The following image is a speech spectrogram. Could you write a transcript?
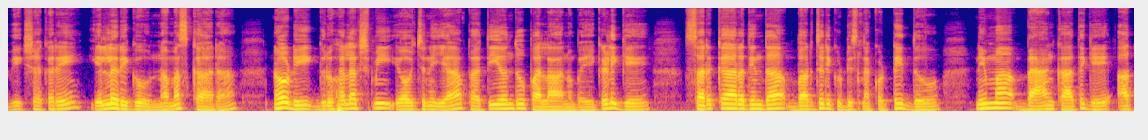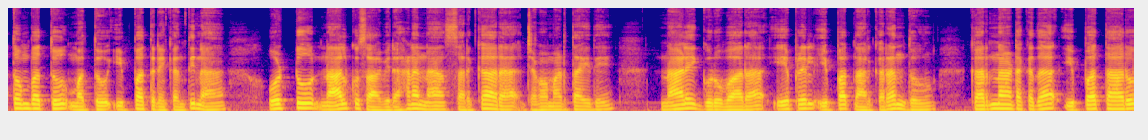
ವೀಕ್ಷಕರೇ, ಎಲ್ಲರಿಗೂ ನಮಸ್ಕಾರ. ನೋಡಿ, ಗೃಹಲಕ್ಷ್ಮಿ ಯೋಜನೆಯ ಪ್ರತಿಯೊಂದು ಫಲಾನುಭವಿಗಳಿಗೆ ಸರ್ಕಾರದಿಂದ ಭರ್ಜರಿ ಗುಡ್ಡಿಸ್ನ ಕೊಟ್ಟಿದ್ದು, ನಿಮ್ಮ ಬ್ಯಾಂಕ್ ಖಾತೆಗೆ ಹತ್ತೊಂಬತ್ತು ಮತ್ತು ಇಪ್ಪತ್ತನೇ ಕಂತಿನ ಒಟ್ಟು ನಾಲ್ಕು ಸಾವಿರ ಹಣನ ಸರ್ಕಾರ ಜಮಾ ಮಾಡ್ತಾ ಇದೆ. ನಾಳೆ ಗುರುವಾರ ಏಪ್ರಿಲ್ ಇಪ್ಪತ್ನಾಲ್ಕರಂದು ಕರ್ನಾಟಕದ ಇಪ್ಪತ್ತಾರು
